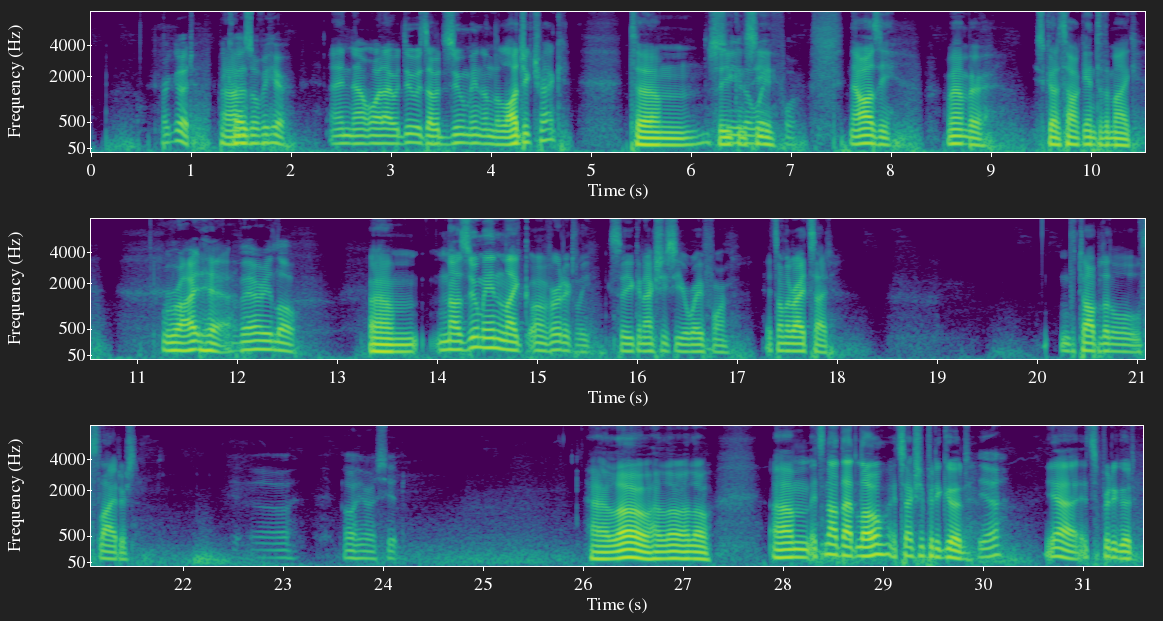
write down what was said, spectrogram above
are good Um, because over here. and now what I would do is I would zoom in on the logic track, to um, so you can the see. waveform. Now Ozzy, remember, he's got to talk into the mic. Right here. Very low. Um, now zoom in like uh, vertically, so you can actually see your waveform. It's on the right side. The top little sliders. Uh, oh, here I see it. Hello, hello, hello. Um, it's not that low. It's actually pretty good. Yeah. Yeah, it's pretty good.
